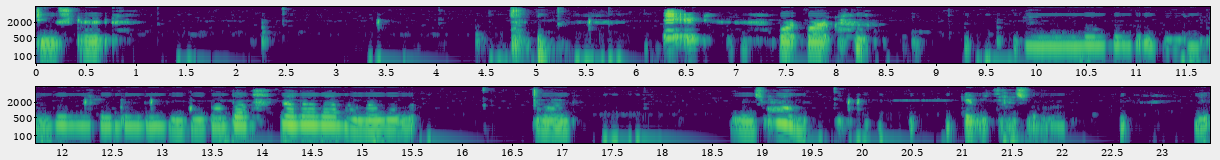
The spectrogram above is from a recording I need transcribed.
douche dirt. There. Fart, fart. on. Wrong? Everything's wrong. Yep.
